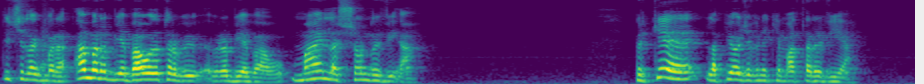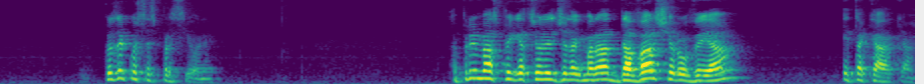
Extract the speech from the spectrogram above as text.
Dice la Gemara, Ama Rabbi Abau, ha detto Rabbi Abau, mai lascion revia. Perché la pioggia viene chiamata revia? Cos'è questa espressione? La prima spiegazione dice la Gemara, davar sherovea e takarka.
